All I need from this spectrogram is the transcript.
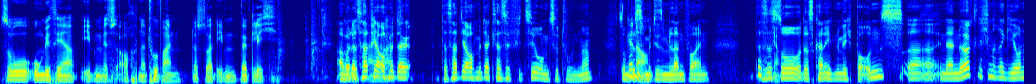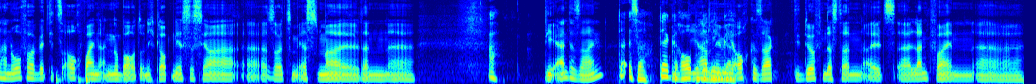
So ungefähr eben ist auch Naturwein, dass du halt eben wirklich Aber das hat ja auch mit einreißt. der, das hat ja auch mit der Klassifizierung zu tun, ne? So ein Genau. bisschen mit diesem Landwein. Das ist Ja. so, das kann ich nämlich bei uns äh, in der nördlichen Region Hannover wird jetzt auch Wein angebaut und ich glaube nächstes Jahr äh, soll zum ersten Mal dann äh, Ah. die Ernte sein. Da ist er, der Die haben nämlich Graubrillinger. auch gesagt, die dürfen das dann als äh, Landwein äh,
